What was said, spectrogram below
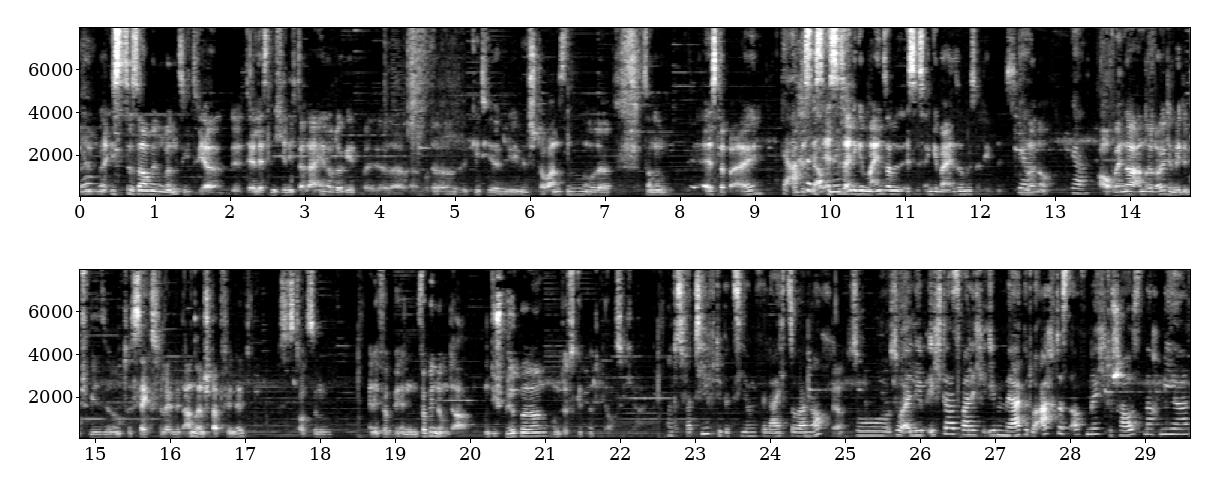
Ja. Man, ist zusammen, man sieht, ja, der- lässt mich hier nicht allein oder geht, oder, oder geht hier wie wild stravanzen, oder, sondern er ist dabei. Der Und ist, es, ist eine gemeinsame, es ist ein gemeinsames Erlebnis. Ja. Immer noch. ja, Auch wenn da andere Leute mit im Spiel sind und Sex vielleicht mit anderen stattfindet, es ist trotzdem eine Verbindung da. Und die spürt man dann und das gibt natürlich auch Sicherheit. Und es vertieft die Beziehung vielleicht sogar noch. Ja. So, so erlebe ich das, weil ich eben merke, du achtest auf mich, du schaust nach mir.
